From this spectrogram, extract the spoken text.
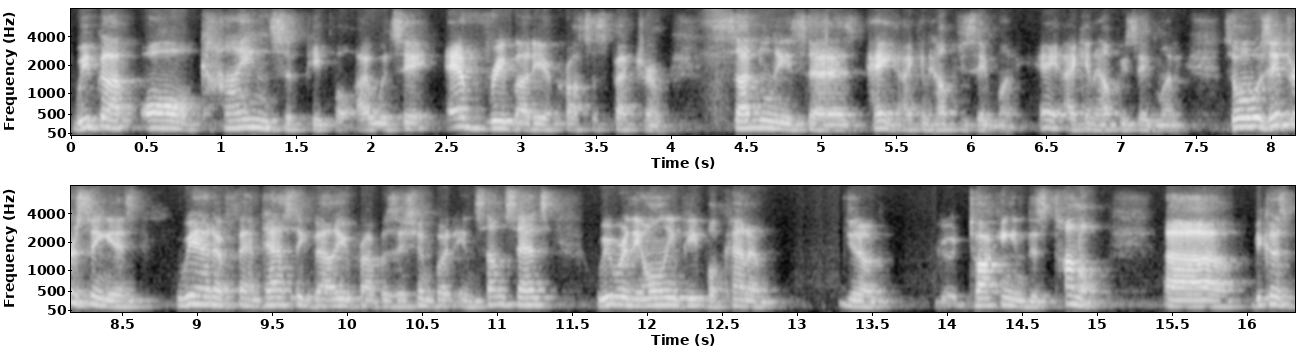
we've got all kinds of people. I would say everybody across the spectrum suddenly says, Hey, I can help you save money. Hey, I can help you save money. So what was interesting is we had a fantastic value proposition, but in some sense, we were the only people kind of, you know, talking in this tunnel. Uh, because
